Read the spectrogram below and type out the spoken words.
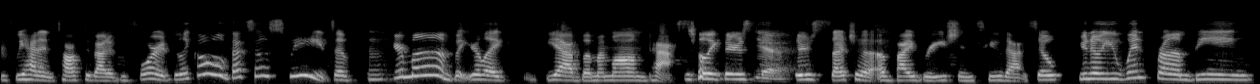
if we hadn't talked about it before, it'd be like, oh, that's so sweet of mm-hmm. your mom. But you're like, yeah, but my mom passed. like there's yeah, there's such a, a vibration to that. So, you know, you went from being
